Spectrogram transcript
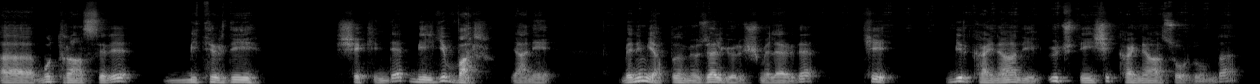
e, bu transferi bitirdiği şeklinde bilgi var. Yani benim yaptığım özel görüşmelerde ki bir kaynağa değil, üç değişik kaynağa sorduğumda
